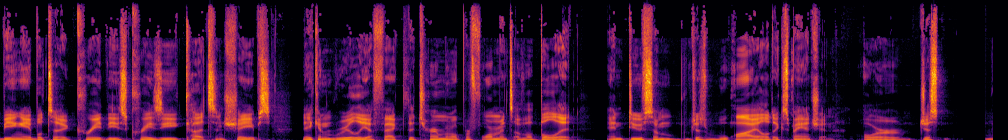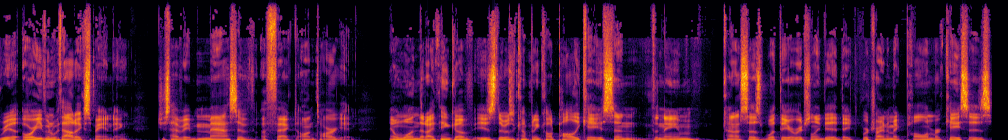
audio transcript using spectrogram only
being able to create these crazy cuts and shapes, they can really affect the terminal performance of a bullet and do some just wild expansion or just or even without expanding, just have a massive effect on target. And one that I think of is there was a company called Polycase, and the name kind of says what they originally did. They were trying to make polymer cases,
